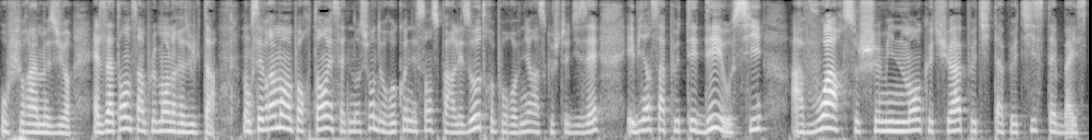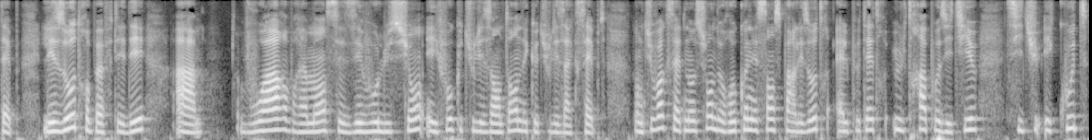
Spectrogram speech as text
au fur et à mesure. Elles attendent simplement le résultat. Donc, c'est vraiment important et cette notion de reconnaissance par les autres, pour revenir à ce que je te disais, eh bien, ça peut t'aider aussi à voir ce cheminement que tu as petit à petit, step by step. Les autres peuvent t'aider à voir vraiment ces évolutions et il faut que tu les entendes et que tu les acceptes. Donc tu vois que cette notion de reconnaissance par les autres, elle peut être ultra positive si tu écoutes,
